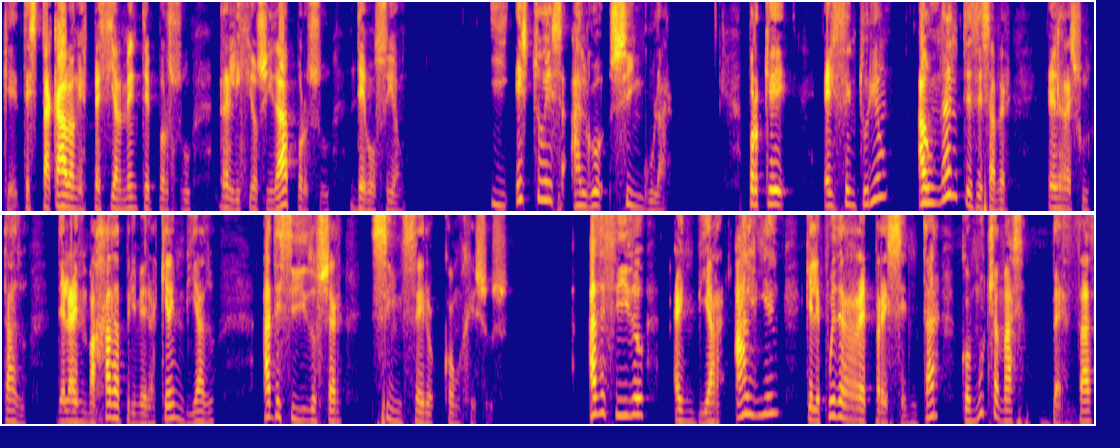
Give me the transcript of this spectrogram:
que destacaban especialmente por su religiosidad, por su devoción. Y esto es algo singular, porque el centurión, aun antes de saber el resultado de la embajada primera que ha enviado, ha decidido ser sincero con Jesús. Ha decidido enviar a alguien que le puede representar con mucha más verdad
